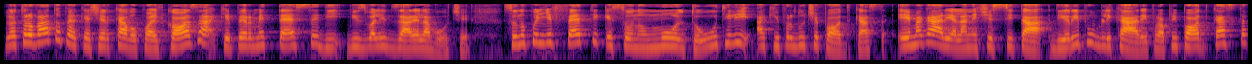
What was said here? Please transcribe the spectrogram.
L'ho trovato perché cercavo qualcosa che permettesse di visualizzare la voce. Sono quegli effetti che sono molto utili a chi produce podcast e magari ha la necessità di ripubblicare i propri podcast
